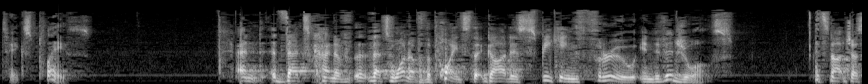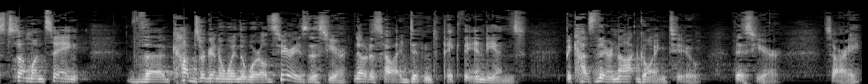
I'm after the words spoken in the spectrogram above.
takes place. And that's kind of, that's one of the points that God is speaking through individuals. It's not just someone saying, the Cubs are going to win the World Series this year. Notice how I didn't pick the Indians because they're not going to this year. Sorry.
